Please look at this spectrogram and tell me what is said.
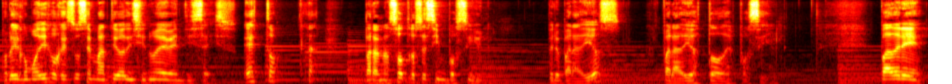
Porque como dijo Jesús en Mateo 19, 26, esto para nosotros es imposible, pero para Dios, para Dios todo es posible. Padre,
